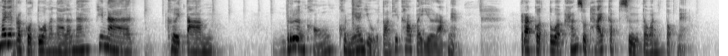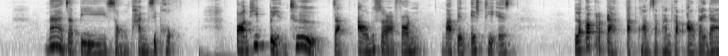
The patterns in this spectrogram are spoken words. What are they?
ไม่ได้ปรากฏตัวมานานแล้วนะ พี่นาเคยตาม เรื่องของคนนี้อยู่ตอนที่เข้าไปอิรักเนี่ยปรากฏตัวครั้งสุดท้ายกับสื่อตะวันตกเนี่ยน่าจะปี 2016 ตอนที่เปลี่ยนชื่อจากอัลนุสราฟรอนต์มาเป็น HTS แล้วก็ประกาศตัดความสัมพันธ์กับอัลไกด้า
